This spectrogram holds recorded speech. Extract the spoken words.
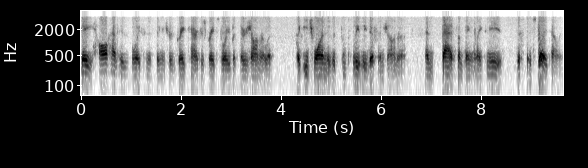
they all have his voice and his signature. Great characters, great story, but they're genreless like each one is a completely different genre, and that's something like to me just it's storytelling.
